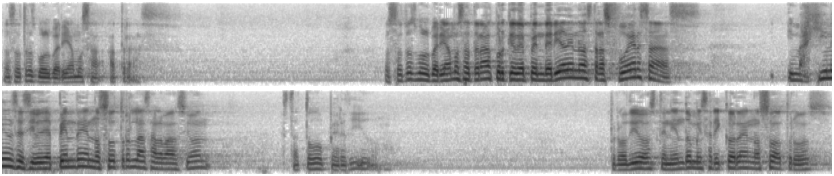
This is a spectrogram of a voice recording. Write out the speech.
nosotros volveríamos atrás nosotros volveríamos atrás porque dependería de nuestras fuerzas. Imagínense si depende de nosotros la salvación, está todo perdido. Pero Dios, teniendo misericordia de nosotros,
